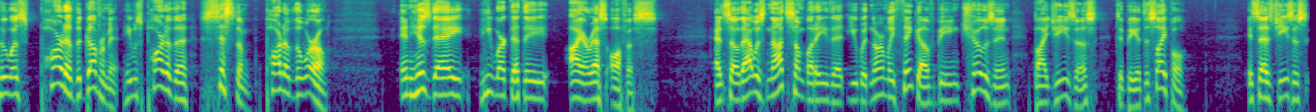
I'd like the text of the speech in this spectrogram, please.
who was part of the government. He was part of the system, part of the world. In his day, he worked at the IRS office. And so that was not somebody that you would normally think of being chosen by Jesus to be a disciple. It says Jesus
